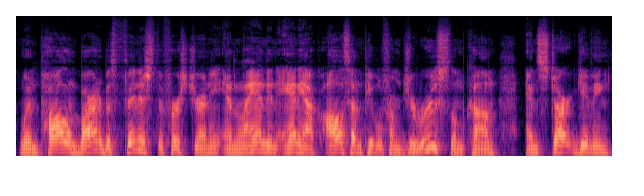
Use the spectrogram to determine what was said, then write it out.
When Paul and Barnabas finish the first journey and land in Antioch, all of a sudden people from Jerusalem come and start giving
